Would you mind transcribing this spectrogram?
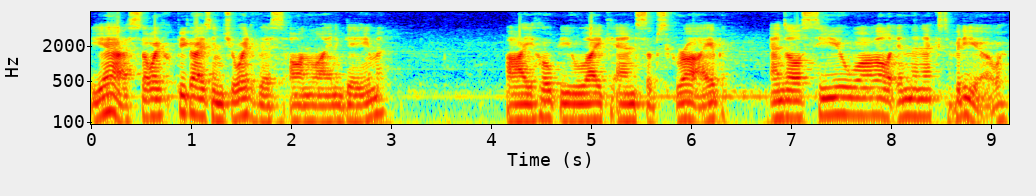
yeah, so I hope you guys enjoyed this online game. I hope you like and subscribe, and I'll see you all in the next video.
